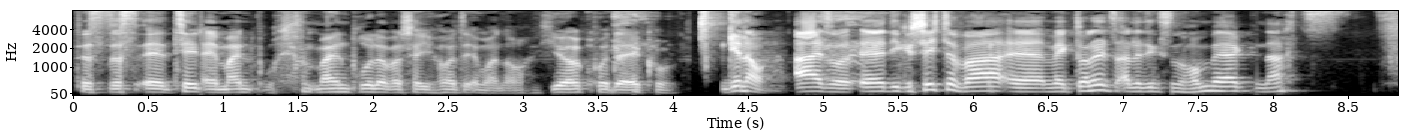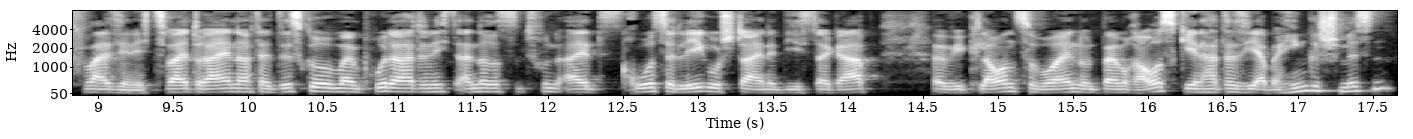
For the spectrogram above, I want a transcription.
das, das erzählt ey, mein, Bruder, mein Bruder wahrscheinlich heute immer noch. Jörg Podelko. genau, also äh, die Geschichte war äh, McDonalds, allerdings in Homberg, nachts, weiß ich nicht, zwei, drei nach der Disco. Mein Bruder hatte nichts anderes zu tun, als große Lego-Steine, die es da gab, irgendwie klauen zu wollen. Und beim Rausgehen hat er sie aber hingeschmissen.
